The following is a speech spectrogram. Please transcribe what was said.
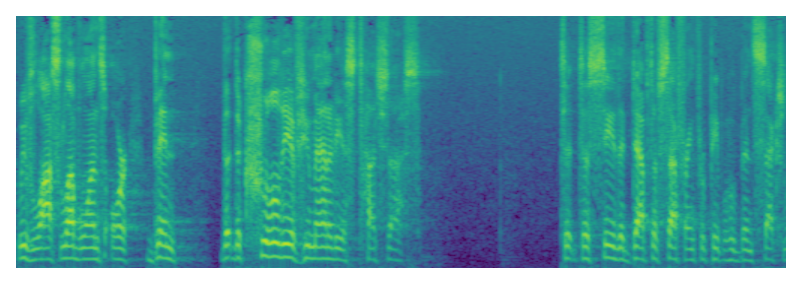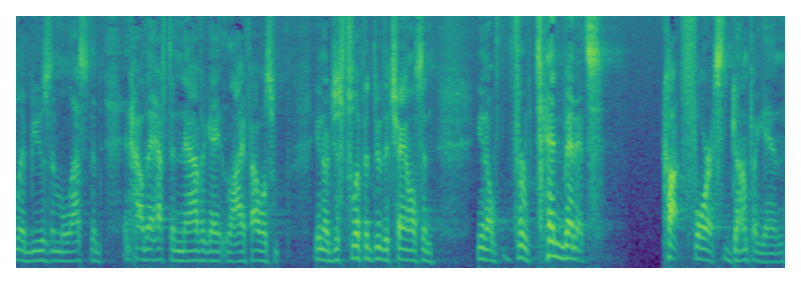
we've lost loved ones or been the, the cruelty of humanity has touched us. To, to see the depth of suffering for people who've been sexually abused and molested and how they have to navigate life. I was, you know, just flipping through the channels and, you know, for 10 minutes caught Forrest Gump again.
